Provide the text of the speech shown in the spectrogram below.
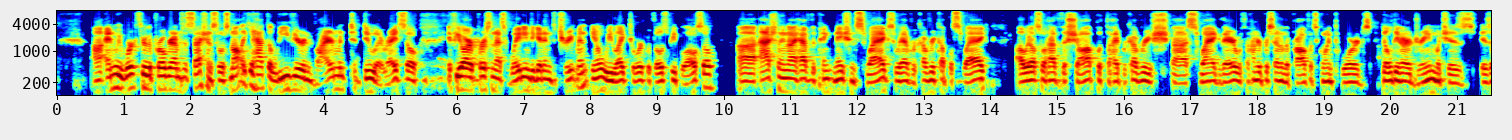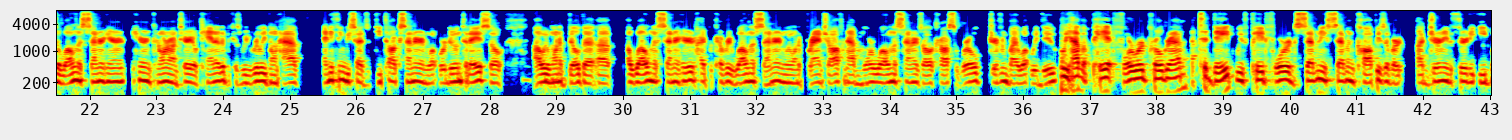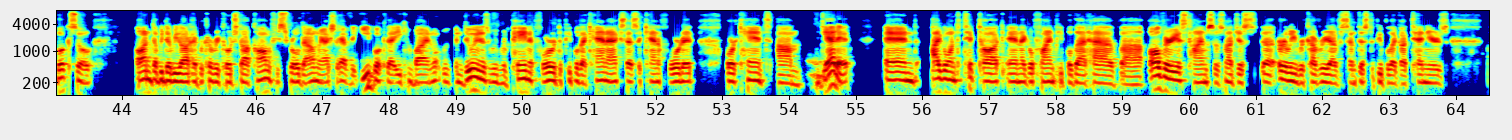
Uh, and we work through the programs and sessions. So it's not like you have to leave your environment to do it, right? So if you are a person that's waiting to get into treatment, you know, we like to work with those people also. Uh, Ashley and I have the Pink Nation swag. So we have Recovery Couple swag. Uh, we also have the shop with the hype recovery sh- uh, swag there, with 100% of the profits going towards building our dream, which is is a wellness center here here in Kenora, Ontario, Canada, because we really don't have anything besides a detox center and what we're doing today. So uh, we want to build a, a, a wellness center here, Hype Recovery Wellness Center, and we want to branch off and have more wellness centers all across the world, driven by what we do. We have a pay it forward program. To date, we've paid forward 77 copies of our a Journey to 30 ebook. So on www.hyperecoverycoach.com. If you scroll down, we actually have the ebook that you can buy. And what we've been doing is we've been paying it forward to people that can't access it, can't afford it, or can't um, get it. And I go onto TikTok and I go find people that have uh, all various times. So it's not just uh, early recovery. I've sent this to people that got 10 years.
